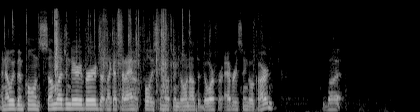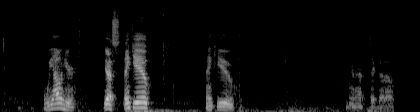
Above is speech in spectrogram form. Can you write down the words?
I know we've been pulling some legendary birds. Like I said, I haven't fully seen what's been going out the door for every single card. But we out here. Yes, thank you. Thank you. I'm gonna have to take that out.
